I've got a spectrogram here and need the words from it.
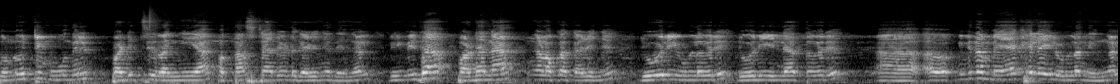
തൊണ്ണൂറ്റി മൂന്നിൽ പഠിച്ചിറങ്ങിയ പത്താം സ്റ്റാൻഡേർഡ് കഴിഞ്ഞ് നിങ്ങൾ വിവിധ പഠനങ്ങളൊക്കെ കഴിഞ്ഞ് ജോലിയുള്ളവര് ജോലിയില്ലാത്തവര് വിവിധ മേഖലയിലുള്ള നിങ്ങൾ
